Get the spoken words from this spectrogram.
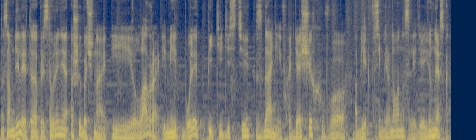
На самом деле это представление ошибочное, и Лавра имеет более 50 зданий, входящих в объект всемирного наследия ЮНЕСКо.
